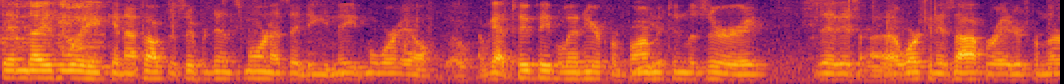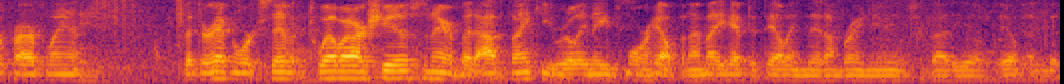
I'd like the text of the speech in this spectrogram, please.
seven days a week, and I talked to the superintendent this morning, I said, do you need more help? I've got two people in here from Farmington, Missouri, that is, uh, working as operators from their power plants. But they're having to work seven, twelve-hour shifts in there, but I think he really needs more help, and I may have to tell him that I'm bringing in somebody else to help him, but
